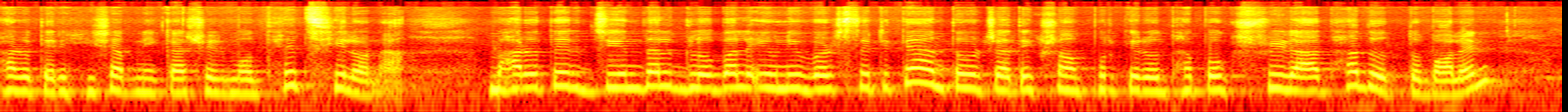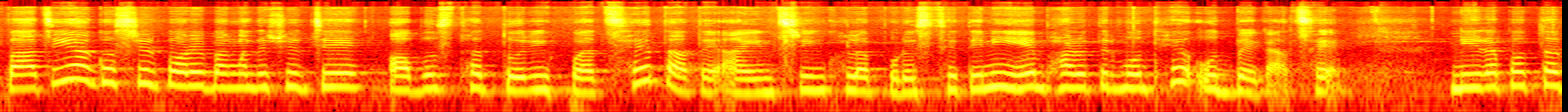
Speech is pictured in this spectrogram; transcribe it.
ভারতের হিসাব নিকাশের মধ্যে ছিল না। ভারতের জিন্দাল গ্লোবাল ইউনিভার্সিটিতে আন্তর্জাতিক সম্পর্কের অধ্যাপক শ্রী রাধা দত্ত বলেন পাঁচই আগস্টের পরে বাংলাদেশের যে অবস্থা তৈরি হয়েছে, তাতে আইন শৃঙ্খলা পরিস্থিতি নিয়ে ভারতের মধ্যে উদ্বেগ আছে। নিরাপত্তার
